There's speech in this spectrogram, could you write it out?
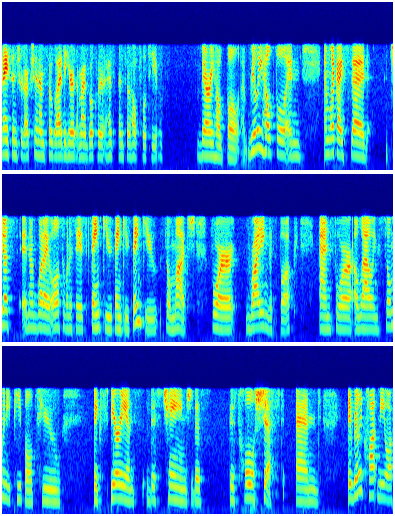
nice introduction. I'm so glad to hear that my book has been so helpful to you. Very helpful. Really helpful and and like I said, just and what I also want to say is thank you, thank you, thank you so much for writing this book and for allowing so many people to experience this change, this this whole shift and it really caught me off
